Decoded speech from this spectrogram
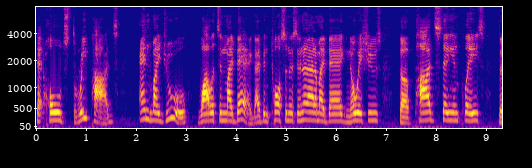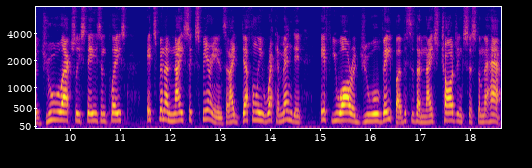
that holds three pods and my Juul while it's in my bag. I've been tossing this in and out of my bag, no issues. The pods stay in place the Juul actually stays in place. It's been a nice experience, and I definitely recommend it if you are a Juul vapor. This is a nice charging system to have.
